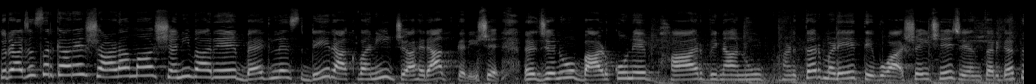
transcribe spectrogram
તો રાજ્ય સરકારે શાળામાં શનિવારે બેગલેસ ડે રાખવાની જાહેરાત કરી છે. જેનો બાળકોને ભાર વિનાનું ભણતર મળે તેવો આશય છે. જે અંતર્ગત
